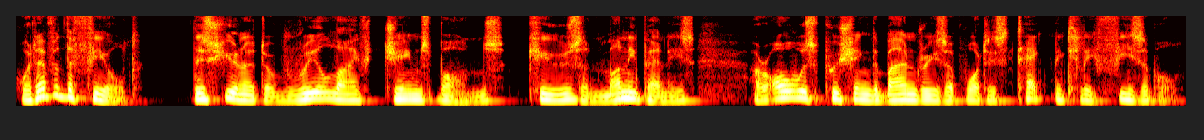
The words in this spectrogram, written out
Whatever the field, this unit of real life James Bonds, Qs, and moneypennies are always pushing the boundaries of what is technically feasible.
